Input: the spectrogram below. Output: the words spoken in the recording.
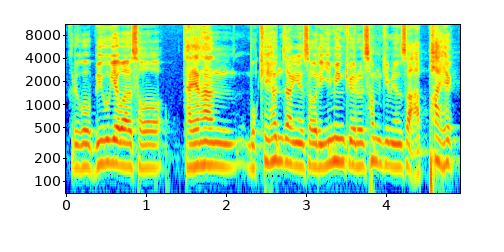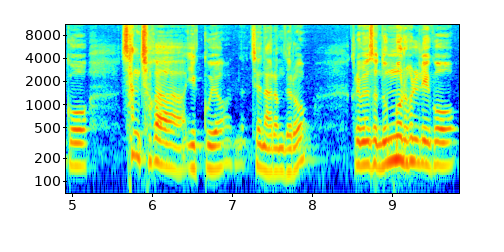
그리고 미국에 와서 다양한 목회 현장에서 우리 이민교회를 섬기면서 아파했고 상처가 있고요. 제 나름대로 그러면서 눈물 흘리고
